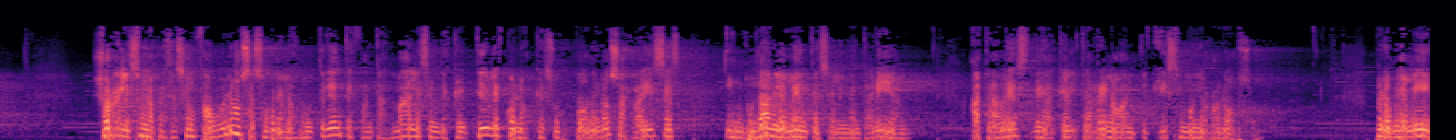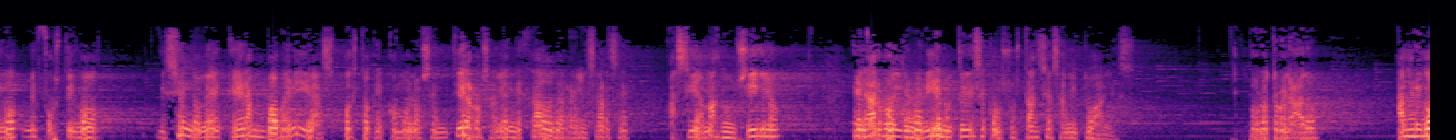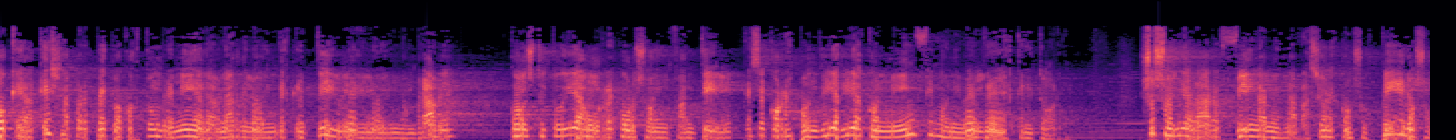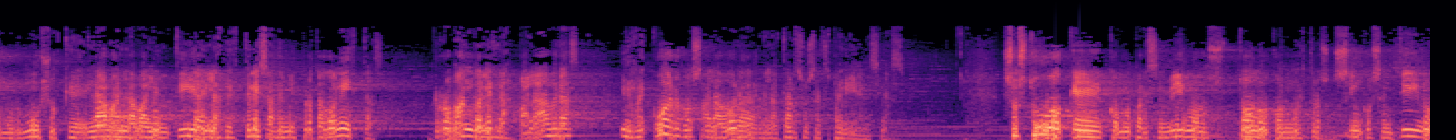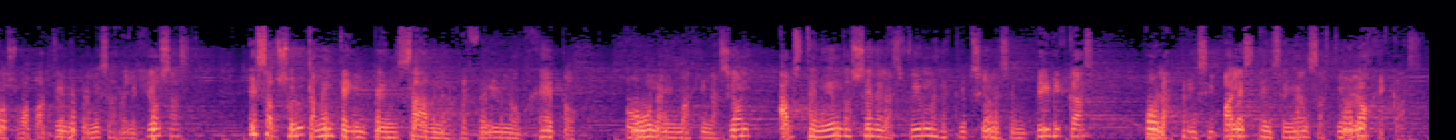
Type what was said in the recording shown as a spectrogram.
Yo realicé una apreciación fabulosa sobre los nutrientes fantasmales e indescriptibles con los que sus poderosas raíces indudablemente se alimentarían a través de aquel terreno antiquísimo y horroroso. Pero mi amigo me fustigó diciéndome que eran boberías, puesto que como los entierros habían dejado de realizarse hacía más de un siglo, el árbol debería nutrirse con sustancias habituales. Por otro lado, agregó que aquella perpetua costumbre mía de hablar de lo indescriptible y lo innombrable constituía un recurso infantil que se correspondía con mi ínfimo nivel de escritor. Yo solía dar fin a mis narraciones con suspiros o murmullos que helaban la valentía y las destrezas de mis protagonistas, robándoles las palabras y recuerdos a la hora de relatar sus experiencias. Sostuvo que, como percibimos todo con nuestros cinco sentidos o a partir de premisas religiosas, es absolutamente impensable referir un objeto o una imaginación absteniéndose de las firmes descripciones empíricas o las principales enseñanzas teológicas,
